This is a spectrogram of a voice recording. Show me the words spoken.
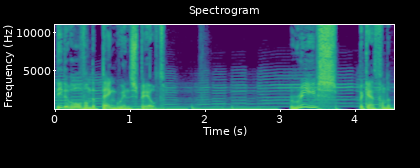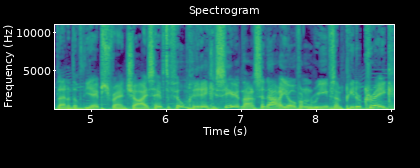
die de rol van de Penguin speelt. Reeves bekend van de Planet of the Apes franchise, heeft de film geregisseerd naar een scenario van Reeves en Peter Craig,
